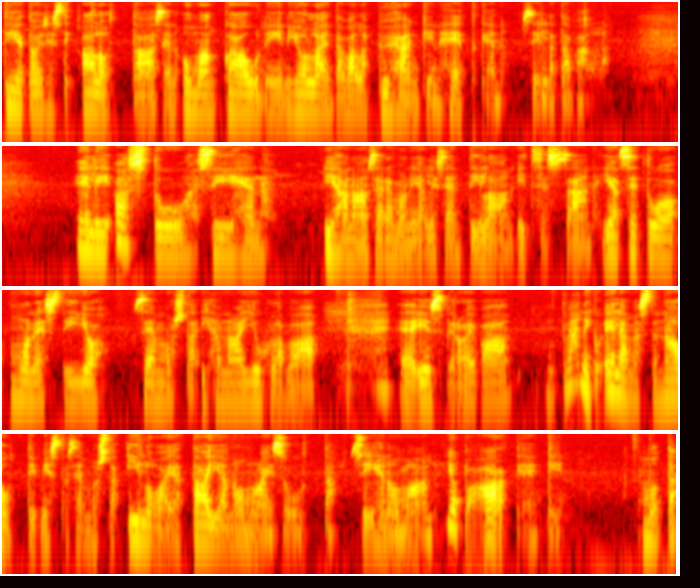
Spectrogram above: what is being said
tietoisesti aloittaa sen oman kauniin jollain tavalla pyhänkin hetken sillä tavalla. Eli astuu siihen ihanaan seremonialliseen tilaan itsessään ja se tuo monesti jo semmoista ihanaa juhlavaa, e, inspiroivaa, vähän niin kuin elämästä nauttimista, semmoista iloa ja taianomaisuutta siihen omaan, jopa arkeenkin. Mutta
